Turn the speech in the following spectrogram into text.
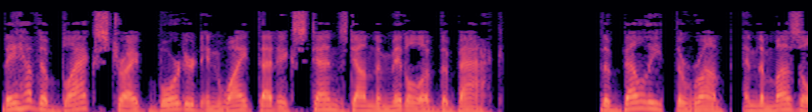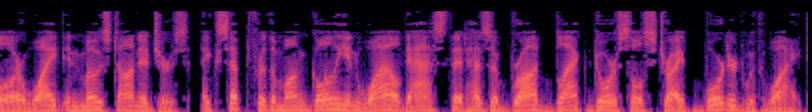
They have a black stripe bordered in white that extends down the middle of the back. The belly, the rump, and the muzzle are white in most onagers, except for the Mongolian wild ass that has a broad black dorsal stripe bordered with white.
